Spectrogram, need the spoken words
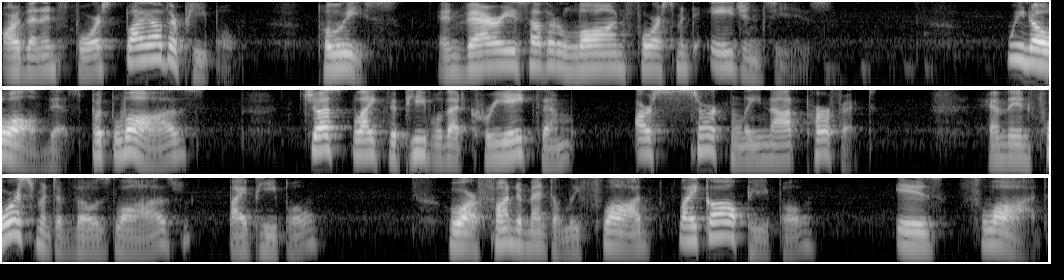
are then enforced by other people, police, and various other law enforcement agencies. We know all this, but laws, just like the people that create them, are certainly not perfect. And the enforcement of those laws by people, who are fundamentally flawed, like all people, is flawed.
